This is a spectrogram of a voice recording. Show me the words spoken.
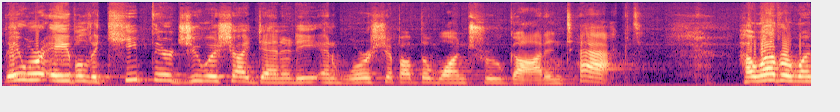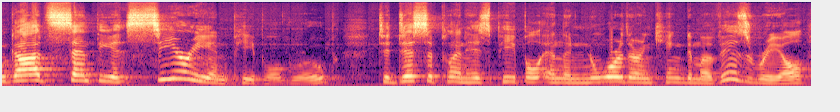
they were able to keep their Jewish identity and worship of the one true God intact. However, when God sent the Assyrian people group to discipline his people in the northern kingdom of Israel,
